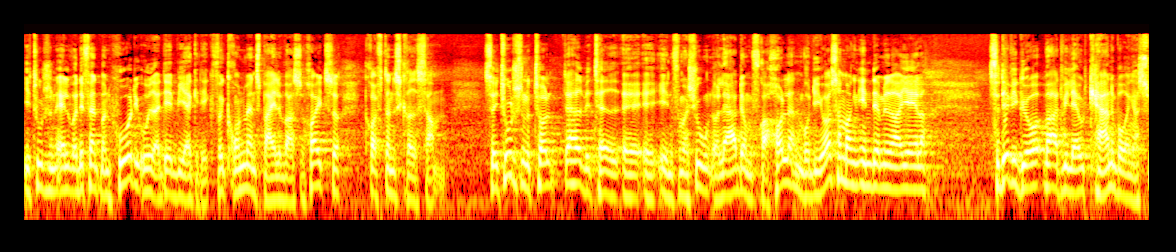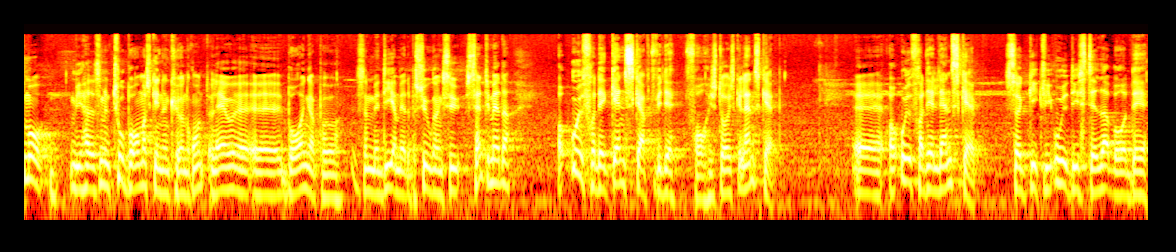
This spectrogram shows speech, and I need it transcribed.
i 2011, og det fandt man hurtigt ud af, at det virkede ikke, for grundvandsspejlet var så højt, så grøfterne skred sammen. Så i 2012, der havde vi taget øh, information og lærdom fra Holland, hvor de også har mange inddæmmede arealer. Så det vi gjorde, var, at vi lavede kerneboringer. Små, vi havde simpelthen to boremaskiner kørende rundt og lavede øh, boringer på, som med diameter på 7 x 7 cm. Og ud fra det genskabte vi det forhistoriske landskab. Øh, og ud fra det landskab, så gik vi ud de steder, hvor det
